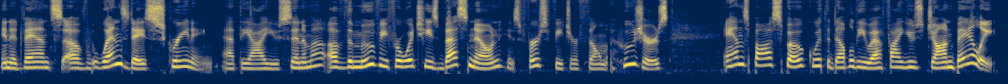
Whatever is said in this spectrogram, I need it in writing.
in advance of Wednesday's screening at the IU Cinema of the movie for which he's best known, his first feature film, Hoosiers. Anspaugh spoke with WFIU's John Bailey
